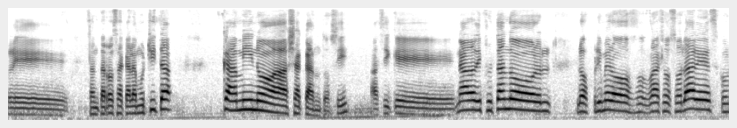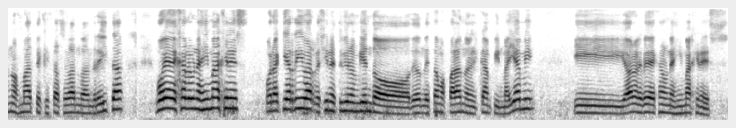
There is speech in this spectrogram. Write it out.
eh, Santa Rosa Calamuchita, camino a Yacanto, ¿sí? Así que nada, disfrutando los primeros rayos solares con unos mates que está cebando Andreita. Voy a dejarle unas imágenes por aquí arriba, recién estuvieron viendo de dónde estamos parando en el camping Miami. Y ahora les voy a dejar unas imágenes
